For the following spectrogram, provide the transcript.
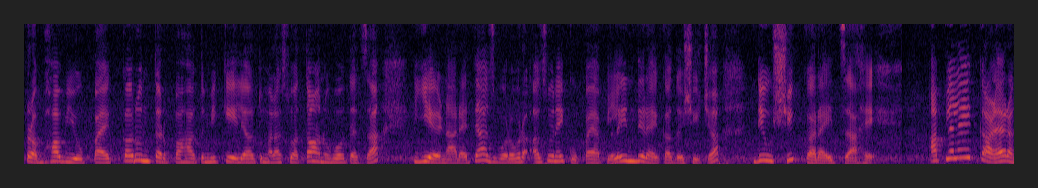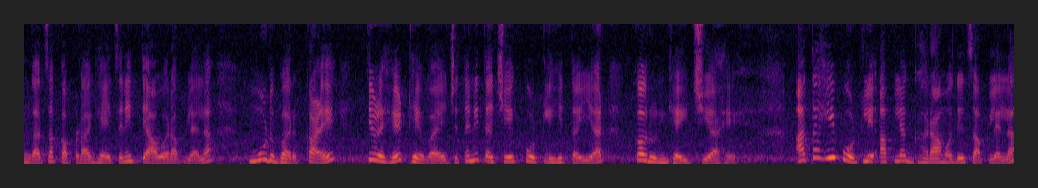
प्रभावी उपाय करून तर पहा तुम्ही केल्यावर तुम्हाला स्वतः अनुभव त्याचा येणार आहे. त्याचबरोबर अजून एक उपाय आपल्याला इंदिरा एकादशीच्या दिवशी करायचा आहे. आपल्याला एक काळ्या रंगाचा कपडा घ्यायचा आणि त्यावर आपल्याला मूठभर काळे तिळ हे ठेवायचे. आणि त्याची एक पोटली ही तयार करून घ्यायची आहे. आता ही पोटली आपल्या घरामध्येच आपल्याला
